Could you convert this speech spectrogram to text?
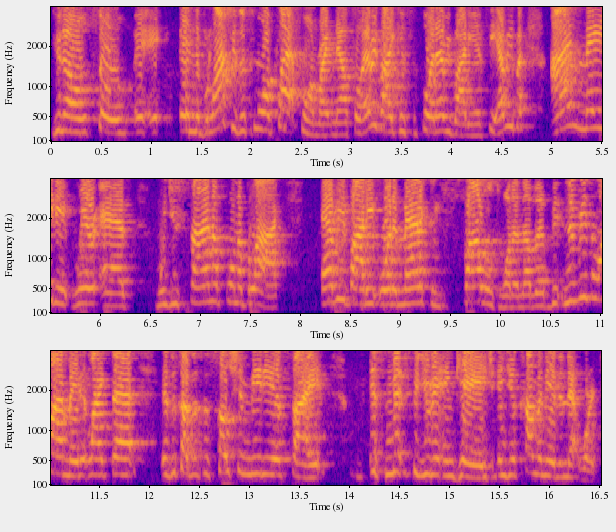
You know, so it, and the block is a small platform right now, so everybody can support everybody and see everybody. I made it whereas when you sign up on a block, everybody automatically follows one another. And the reason why I made it like that is because it's a social media site. It's meant for you to engage, and you're coming here to network.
